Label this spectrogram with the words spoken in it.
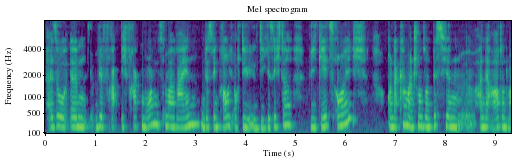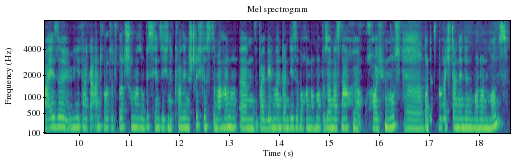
also ähm, wir fra ich frage morgens immer rein, und deswegen brauche ich auch die, die Gesichter, wie geht's euch? Und da kann man schon so ein bisschen äh, an der Art und Weise, wie da geantwortet wird, schon mal so ein bisschen sich eine, quasi eine Strichliste machen, ähm, bei wem man dann diese Woche nochmal besonders nachhorchen muss. Mhm. Und das mache ich dann in den One-on-Ones.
